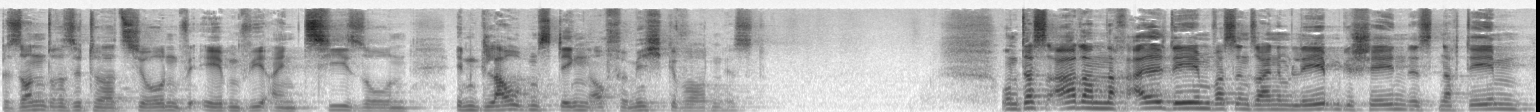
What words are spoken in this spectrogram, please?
besondere Situation eben wie ein Ziehsohn in Glaubensdingen auch für mich geworden ist. Und dass Adam nach all dem, was in seinem Leben geschehen ist, nachdem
